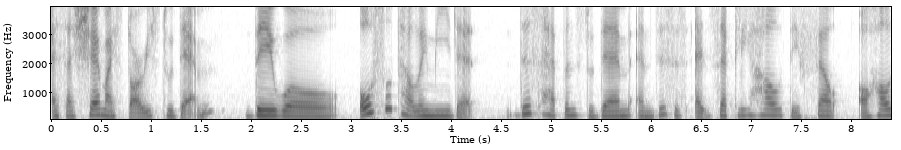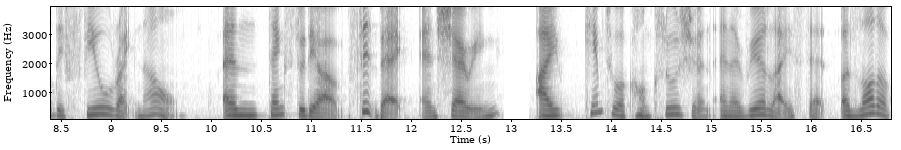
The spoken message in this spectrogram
as I share my stories to them, they were also telling me that this happens to them and this is exactly how they felt or how they feel right now. And thanks to their feedback and sharing, I came to a conclusion and I realized that a lot of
